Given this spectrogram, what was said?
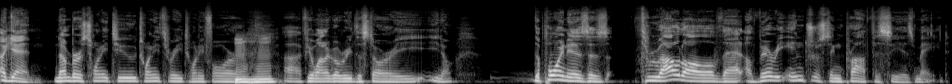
Again, Numbers 22, 23, 24. Uh, if you want to go read the story, you know, the point is, is throughout all of that, a very interesting prophecy is made.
